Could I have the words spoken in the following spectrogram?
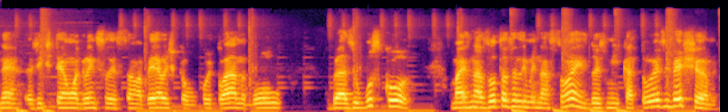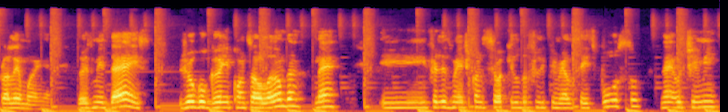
né? A gente tem uma grande seleção, a Bélgica, o Courtois no gol. O Brasil buscou, mas nas outras eliminações, 2014, vexame para a Alemanha. 2010, jogo ganho contra a Holanda, né? E infelizmente aconteceu aquilo do Felipe Melo ser expulso, né? O time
